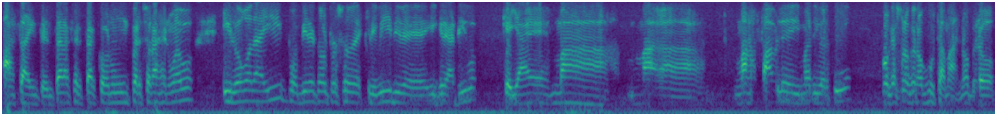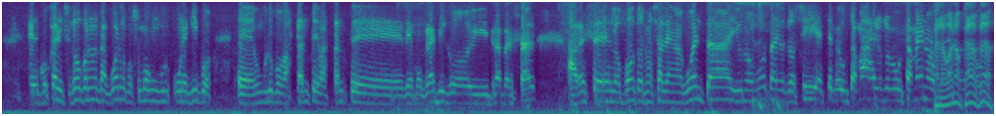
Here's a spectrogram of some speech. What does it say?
hasta intentar acertar con un personaje nuevo y luego de ahí pues viene todo el proceso de escribir y, de, y creativo que ya es más, más, más afable y más divertido porque eso es lo que nos gusta más, ¿no? Pero el buscar y si todo ponernos de acuerdo, pues somos un, equipo, eh, un grupo bastante, bastante democrático y transversal. A veces los votos no salen a cuenta y uno vota y otro sí, este me gusta más, el otro me gusta menos. Pero bueno, claro, claro,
